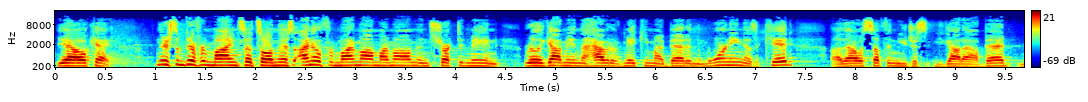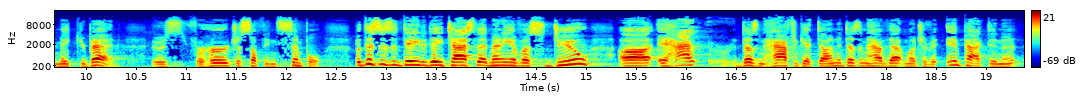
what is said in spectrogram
Yeah, okay. There's some different mindsets on this. I know for my mom, my mom instructed me and really got me in the habit of making my bed in the morning as a kid. Uh, that was something you just you got out of bed, make your bed. It was for her just something simple. But this is a day to day task that many of us do. Uh, it, ha- it doesn't have to get done. It doesn't have that much of an impact in it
